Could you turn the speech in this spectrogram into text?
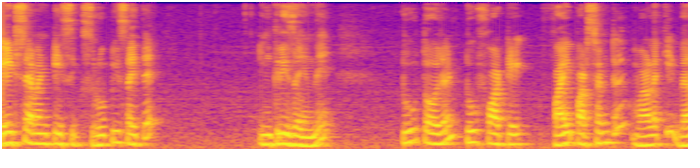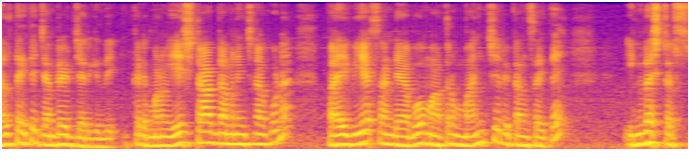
eight seventy six rupees అయితే ఇంక్రీజ్ అయింది. Two thousand two forty five percent వాళ్ళకి వెల్త్ అయితే జనరేట్ జరిగింది. ఇక్కడ మనం ఏ స్టాక్ గమనించినా కూడా ఫైవ్ ఇయర్స్ అండ్ అబోవ్ మాత్రం మంచి రిటర్న్స్ అయితే ఇన్వెస్టర్స్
